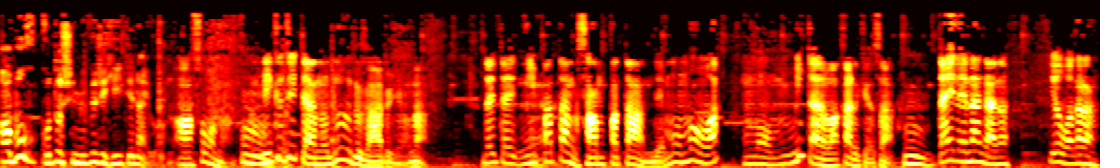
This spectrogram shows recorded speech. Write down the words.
あ、僕今年みくじ引いてないわ。あ、そうなの。うんみくじってあの、ルールがあるんよな。だいたい2パターンか3パターンで、もう、もうわ、もう見たらわかるけどさ、うん。だいたいなんかあの、ようわからん、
